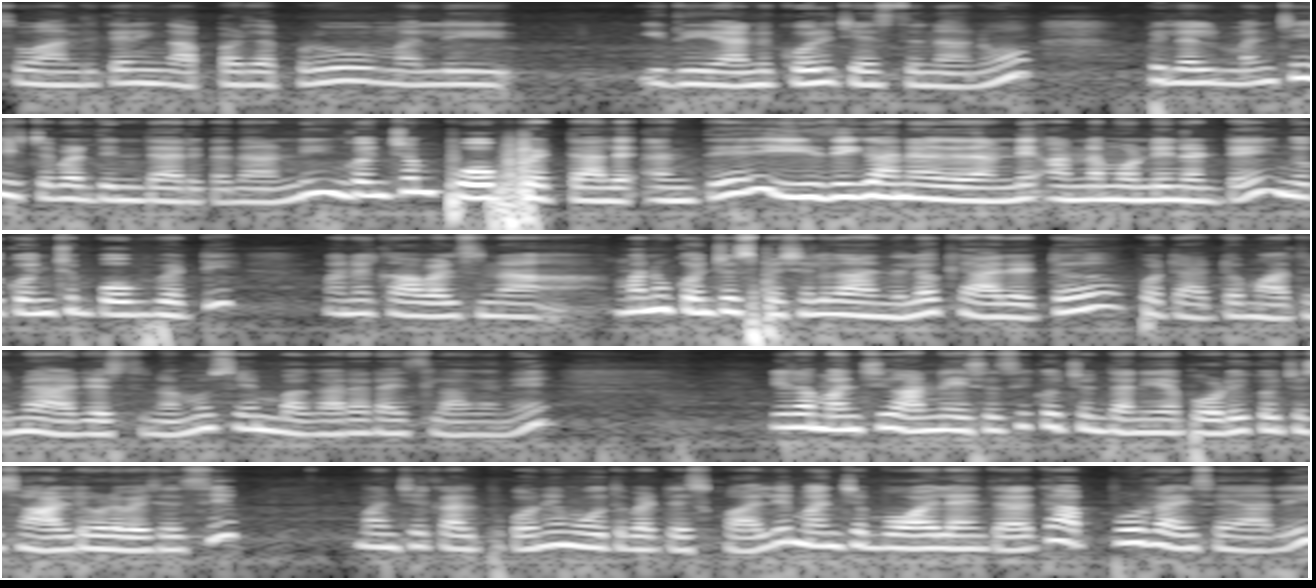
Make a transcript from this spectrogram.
సో అందుకని ఇంకా అప్పటిదప్పుడు మళ్ళీ ఇది అనుకొని చేస్తున్నాను. పిల్లలు మంచి ఇష్టపడి తింటారు కదా అండి. ఇంకొంచెం పోపు పెట్టాలి అంతే ఈజీగానే కదండి అన్నం వండినట్టే. ఇంకా కొంచెం పోపు పెట్టి మనకు కావాల్సిన మనం కొంచెం స్పెషల్గా అందులో క్యారెట్ పొటాటో మాత్రమే యాడ్ చేస్తున్నాము. సేమ్ బగారా రైస్ లాగానే. ఇలా మంచిగా అన్నీ వేసేసి కొంచెం ధనియా పొడి కొంచెం సాల్ట్ కూడా వేసేసి మంచిగా కలుపుకొని మూత పెట్టేసుకోవాలి. మంచిగా బాయిల్ అయిన తర్వాత అప్పుడు రైస్ వేయాలి.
